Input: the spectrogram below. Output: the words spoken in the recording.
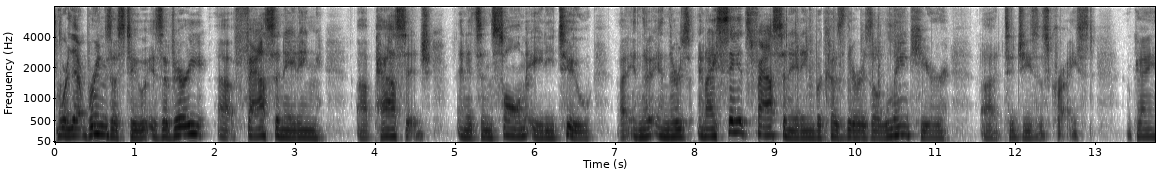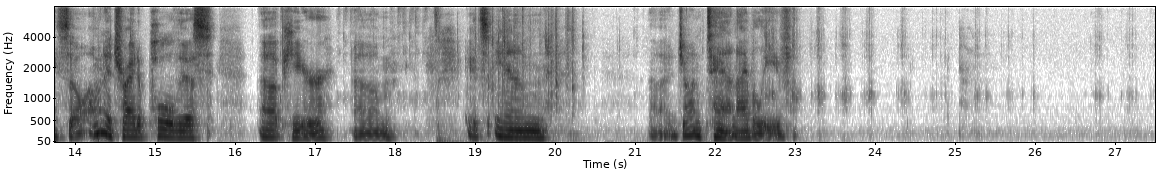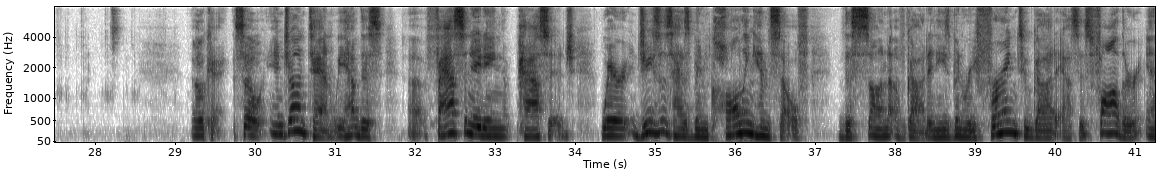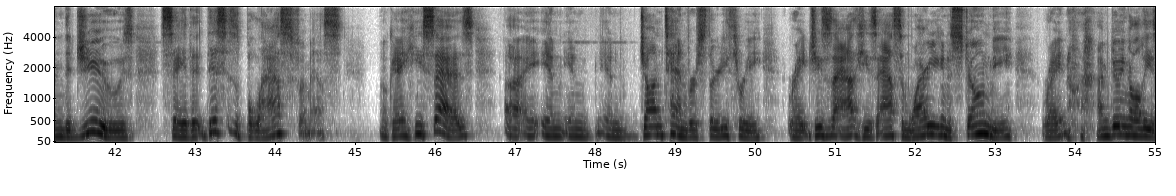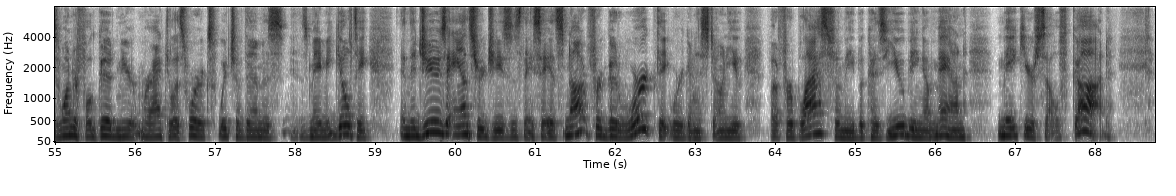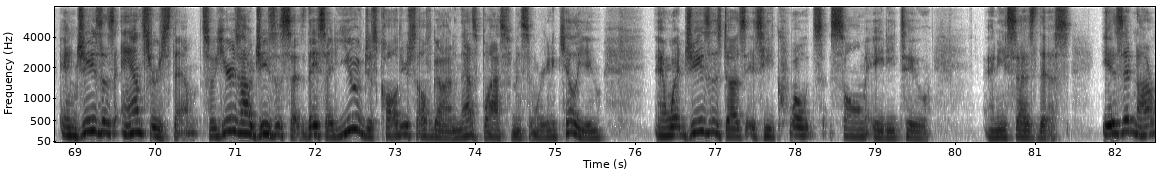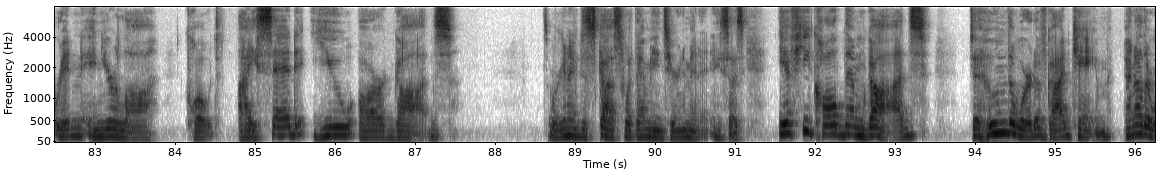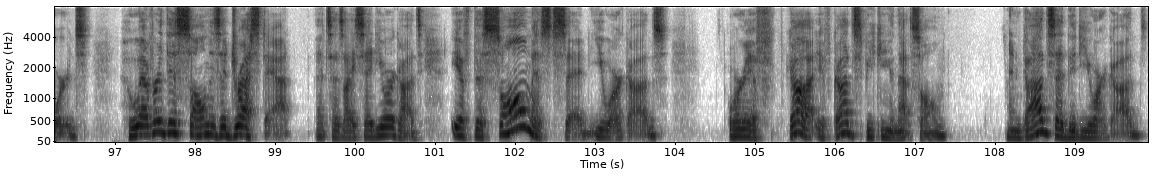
where that brings us to is a very uh, fascinating uh, passage, and it's in Psalm 82, uh, and, the, and there's and I say it's fascinating because there is a link here uh, to Jesus Christ. Okay, so I'm going to try to pull this up here. Um, it's in uh, John 10, I believe. Okay, so in John 10, we have this uh, fascinating passage where Jesus has been calling himself the Son of God, and he's been referring to God as his Father, and the Jews say that this is blasphemous. Okay, he says uh, in, in, in John 10, verse 33, right, Jesus, he's asked him, Why are you going to stone me? Right? I'm doing all these wonderful, good, miraculous works. Which of them has, has made me guilty? And the Jews answer Jesus. They say, It's not for good work that we're going to stone you, but for blasphemy, because you, being a man, make yourself God. And Jesus answers them. So here's how Jesus says They said, You have just called yourself God, and that's blasphemous, and we're going to kill you. And what Jesus does is he quotes Psalm 82, and he says this is it not written in your law, quote, I said you are gods? So we're going to discuss what that means here in a minute. He says, if he called them gods, to whom the word of God came, in other words, whoever this psalm is addressed at, that says, I said you are gods, if the psalmist said you are gods, or if God, if God's speaking in that psalm, and God said that you are gods,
